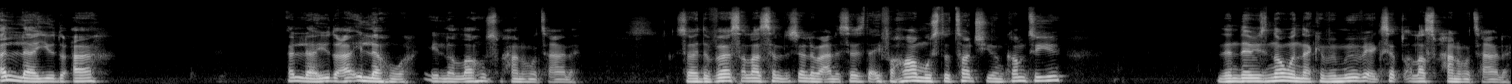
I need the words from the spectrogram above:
ألا يدعى ألا يدعى إلا هو إلا الله سبحانه وتعالى So the verse Allah Jalla wa ala says that if a harm was to touch you and come to you, then there is no one that can remove it except Allah subhanahu wa ta'ala.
